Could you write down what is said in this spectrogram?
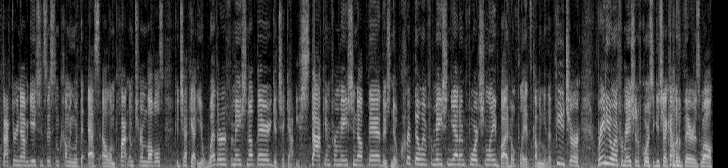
Factory navigation system coming with the SL and Platinum trim levels. You can check out your weather information up there. You can check out your stock information up there. There's no crypto information yet, unfortunately, but hopefully it's coming in the future. Radio information, of course, you can check out up there as well.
